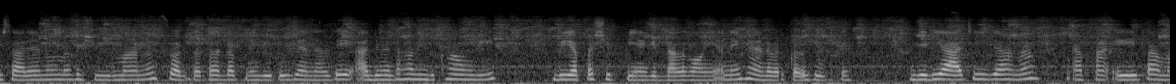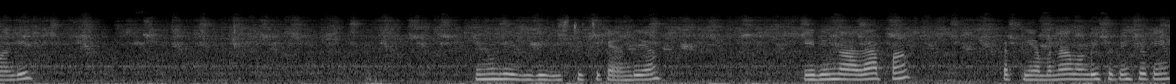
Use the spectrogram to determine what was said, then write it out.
ਜੀ ਸਾਰਿਆਂ ਨੂੰ ਮੈਂ ਖੁਸ਼ੀਰ ਮਾਨ ਸਵਾਗਤ ਹੈ ਤੁਹਾਡਾ ਆਪਣੇ YouTube ਚੈਨਲ ਤੇ। ਅੱਜ ਮੈਂ ਤੁਹਾਨੂੰ ਦਿਖਾਉਂਗੀ ਵੀ ਆਪਾਂ ਛਿੱਪੀਆਂ ਕਿੱਦਾਂ ਲਗਾਉਣੀਆਂ ਨੇ ਹੈਂਡ ਵਰਕ ਦੇ ਸੂਟ ਤੇ। ਜਿਹੜੀ ਆ ਚੀਜ਼ ਆ ਨਾ, ਆਪਾਂ ਇਹ ਪਾਵਾਂਗੇ। ਇਹਨੂੰ ਲੇਜੀ ਲੇਜੀ ਸਟਿਚ ਕਹਿੰਦੇ ਆ। ਇਹਦੇ ਨਾਲ ਆਪਾਂ ਪੱਤੀਆਂ ਬਣਾਵਾਂਗੇ ਛੋਟੀਆਂ ਛੋਟੀਆਂ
